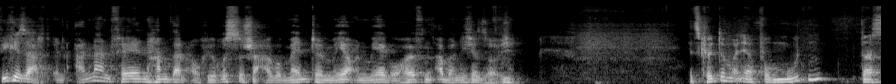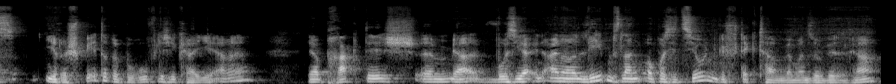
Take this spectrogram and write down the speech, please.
Wie gesagt, gesagt, in anderen Fällen haben dann auch juristische Argumente mehr und mehr geholfen, aber nicht in solchen. Jetzt könnte man ja vermuten, dass Ihre spätere berufliche Karriere ja praktisch, ähm, ja, wo Sie ja in einer lebenslangen Opposition gesteckt haben, wenn man so will, ja,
